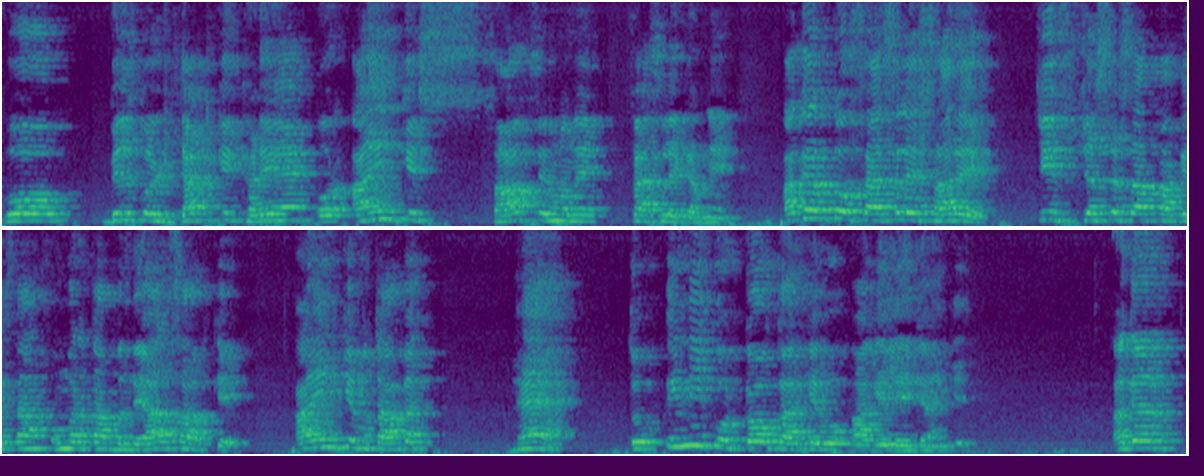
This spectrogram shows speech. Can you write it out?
वो बिल्कुल डट के खड़े हैं और आइन के हिसाब से उन्होंने फैसले करने अगर तो फैसले सारे chief justice of Pakistan Umar Bandial साहब के आइन के मुताबिक हैं तो इन्हीं को टो करके वो आगे ले जाएँगे। अगर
